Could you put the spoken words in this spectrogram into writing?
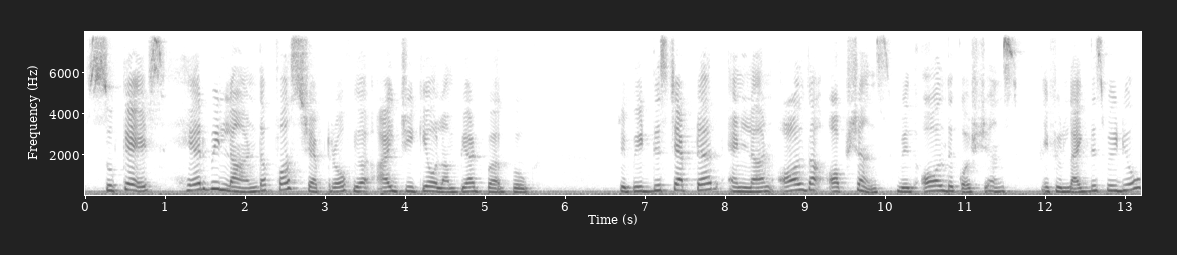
So kids, here we learned the first chapter of your IGK Olympiad workbook. Repeat this chapter and learn all the options with all the questions. If you like this video,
